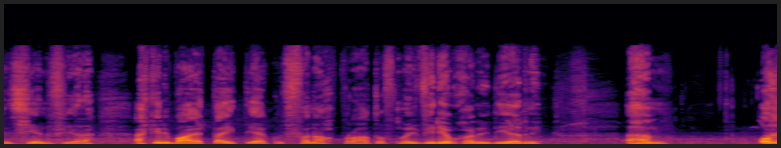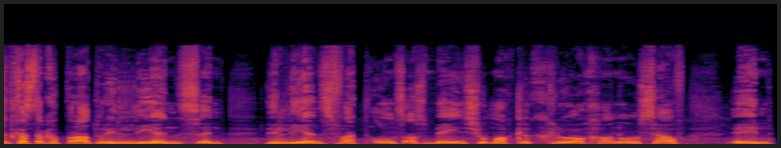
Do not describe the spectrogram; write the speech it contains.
en seën vir julle. Ek het nie baie tyd nie. Ek moet vinnig praat of my video gaan nie deur nie. Ehm um, ons het gister gepraat oor die leuns en die leuns wat ons as mens so maklik glo en gaan onsself en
